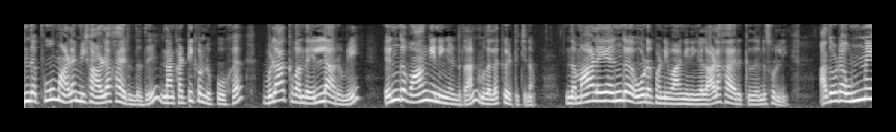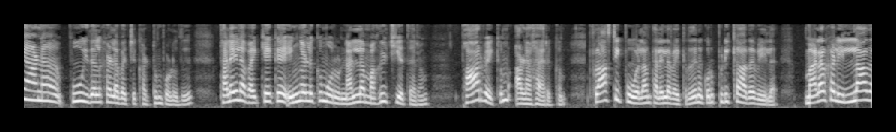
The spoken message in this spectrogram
இந்த பூமாலை மிக அழகாக இருந்தது. நான் கட்டி கொண்டு போக விழாக்கு வந்த எல்லாருமே எங்கே வாங்கினீங்கன்னு தான் முதல்ல கேட்டுச்சுனா இந்த மாலையை எங்கே ஆர்டர் பண்ணி வாங்கினீங்க? அழகாக இருக்குதுன்னு சொல்லி. அதோட உண்மையான பூ இதழ்களை வச்சு கட்டும் பொழுது தலையில் வைக்க எங்களுக்கும் ஒரு நல்ல மகிழ்ச்சியை தரும். பார்வைக்கும் அழகாக இருக்கும். பிளாஸ்டிக் பூவெல்லாம் தலையில் வைக்கிறது எனக்கு ஒரு பிடிக்காத வேலை. மலர்கள் இல்லாத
